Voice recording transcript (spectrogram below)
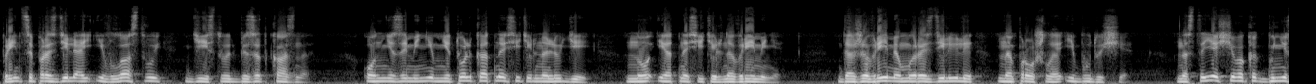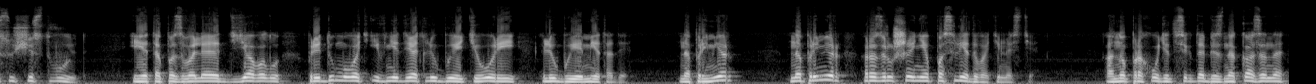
Принцип «разделяй и властвуй» действует безотказно. Он незаменим не только относительно людей, но и относительно времени – даже время мы разделили на прошлое и будущее. Настоящего как бы не существует. И это позволяет дьяволу придумывать и внедрять любые теории, любые методы. Например, Например, разрушение последовательности. Оно проходит всегда безнаказанно,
